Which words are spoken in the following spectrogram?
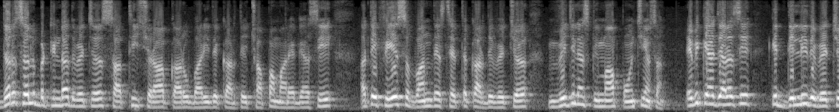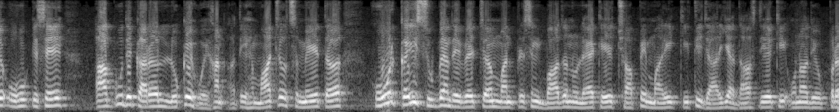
ਦਰਅਸਲ ਬਠਿੰਡਾ ਦੇ ਵਿੱਚ ਸਾਥੀ ਸ਼ਰਾਬ ਕਾਰੋਬਾਰੀ ਦੇ ਘਰ ਤੇ ਛਾਪਾ ਮਾਰਿਆ ਗਿਆ ਸੀ ਅਤੇ ਫੇਸ 1 ਦੇ ਸਥਿਤ ਘਰ ਦੇ ਵਿੱਚ ਵਿਜੀਲੈਂਸ ਟੀਮਾਂ ਪਹੁੰਚੀਆਂ ਸਨ। ਇਹ ਵੀ ਕਿਹਾ ਜਾ ਰਿਹਾ ਸੀ ਕਿ ਦਿੱਲੀ ਦੇ ਵਿੱਚ ਉਹ ਕਿਸੇ ਆਗੂ ਦੇ ਘਰ ਲੁਕੇ ਹੋਏ ਹਨ ਅਤੇ ਹਿਮਾਚਲ ਸਮੇਤ ਹੋਰ ਕਈ ਸੂਬਿਆਂ ਦੇ ਵਿੱਚ ਮਨਪ੍ਰੀਤ ਸਿੰਘ ਬਾਦਲ ਨੂੰ ਲੈ ਕੇ ਛਾਪੇਮਾਰੀ ਕੀਤੀ ਜਾ ਰਹੀ ਹੈ। ਦੱਸਦੀ ਦਈਏ ਕਿ ਉਹਨਾਂ ਦੇ ਉੱਪਰ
